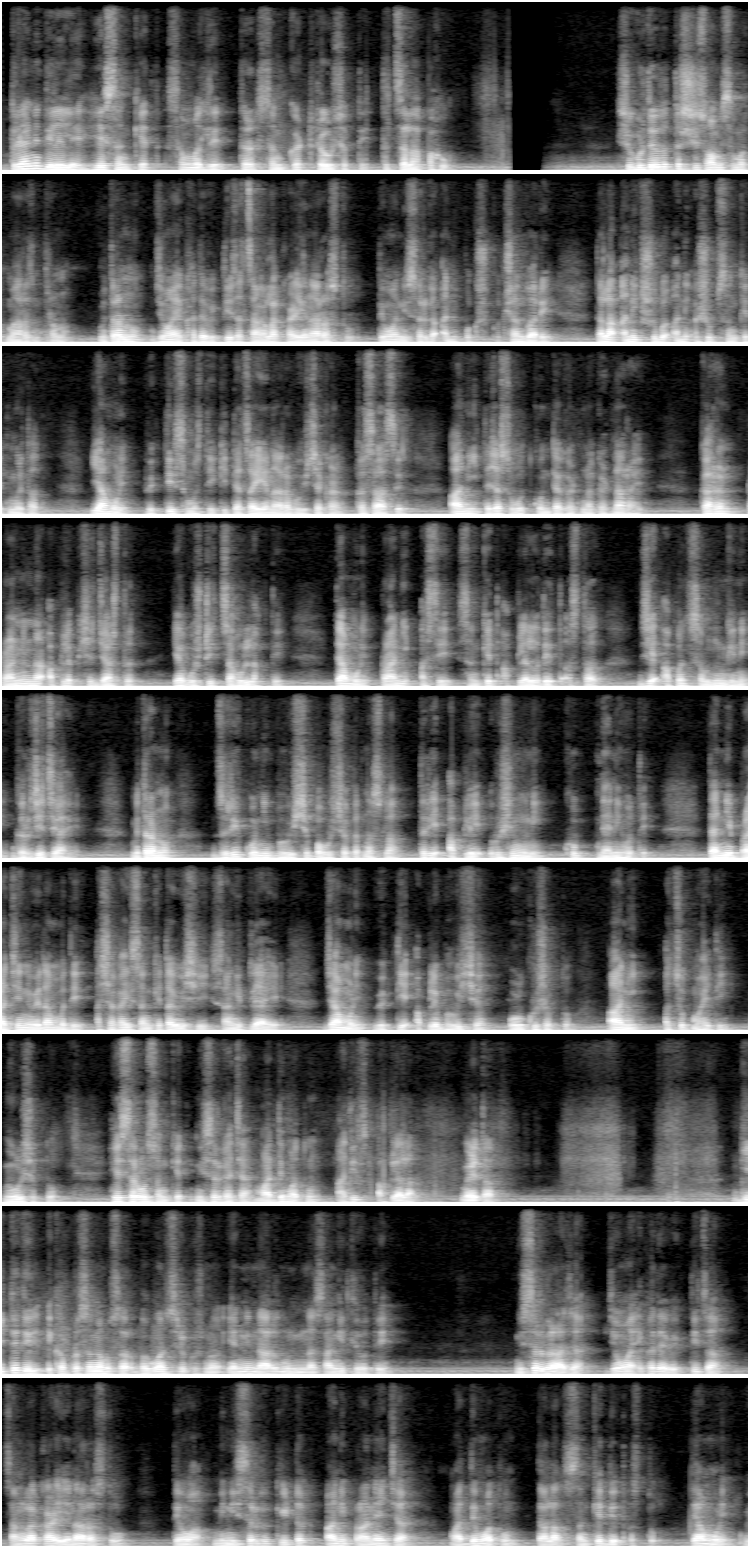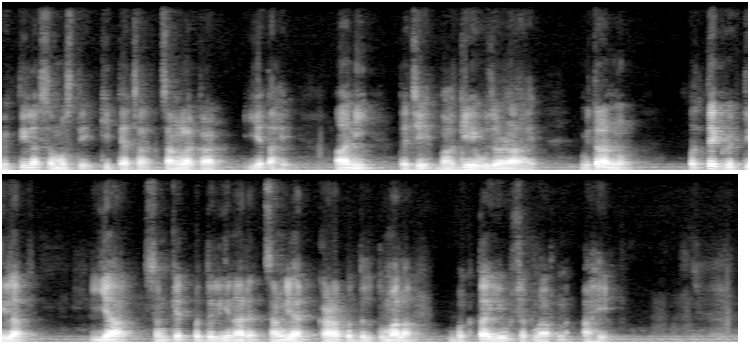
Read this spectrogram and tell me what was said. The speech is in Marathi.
कुत्र्याने दिलेले हे संकेत समजले तर संकट टळू शकते. तर चला पाहू. श्री गुरुदेव दत्त श्री स्वामी समर्थ महाराज मित्रांनो मित्रांनो जेव्हा एखाद्या व्यक्तीचा चांगला काळ येणार असतो तेव्हा निसर्ग आणि पक्ष पक्ष्यांद्वारे त्याला अनेक शुभ आणि अशुभ संकेत मिळतात. यामुळे व्यक्ती समजते की त्याचा येणारा भविष्यकाळ कसा असेल आणि त्याच्यासोबत कोणत्या घटना घडणार आहेत. कारण प्राण्यांना आपल्यापेक्षा जास्त या गोष्टी चाहूल लागते. त्यामुळे प्राणी असे संकेत आपल्याला देत असतात. जे आपण समजून घेणे गरजेचे आहे. मित्रांनो जरी कोणी भविष्य पाहू शकत नसला तरी आपले ऋषीमुनी खूप ज्ञानी होते. त्यांनी प्राचीन वेदांमध्ये अशा काही संकेताविषयी सांगितले आहे ज्यामुळे व्यक्ती आपले भविष्य ओळखू शकतो आणि अचूक माहिती मिळू शकतो. हे सर्व संकेत निसर्गाच्या माध्यमातून आधीच आपल्याला मिळतात. गीतेतील एका प्रसंगानुसार भगवान श्रीकृष्ण यांनी नारद मुनींना सांगितले होते निसर्गराजा जेव्हा एखाद्या व्यक्तीचा चांगला काळ येणार असतो तेव्हा मी निसर्ग कीटक आणि प्राण्यांच्या माध्यमातून त्याला संकेत देत असतो. त्यामुळे व्यक्तीला समजते की त्याचा चांगला काळ येत आहे आणि त्याचे भाग्यही उजळणार आहे. मित्रांनो प्रत्येक व्यक्तीला या संकेतबद्दल येणाऱ्या चांगल्या काळाबद्दल तुम्हाला बघता येऊ शकणार आहे.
